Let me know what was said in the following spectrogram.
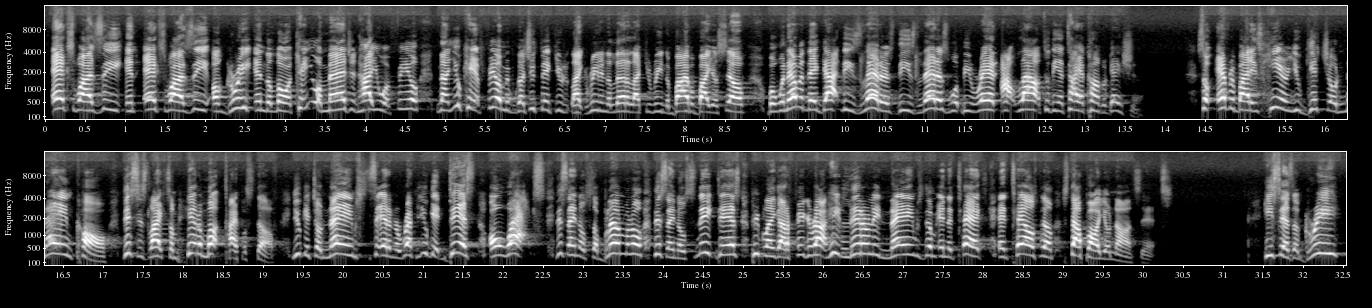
XYZ and XYZ agree in the Lord. Can you imagine how you would feel? Now, you can't feel me because you think you're like reading the letter like you're reading the Bible by yourself. But whenever they got these letters, these letters would be read out loud to the entire congregation. So everybody's hearing you get your name called. This is like some hit 'em up type of stuff. You get your name said in the record. You get dissed on wax. This ain't no subliminal. This ain't no sneak diss. People ain't got to figure out. He literally names them in the text and tells them, stop all your nonsense. He says, agree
